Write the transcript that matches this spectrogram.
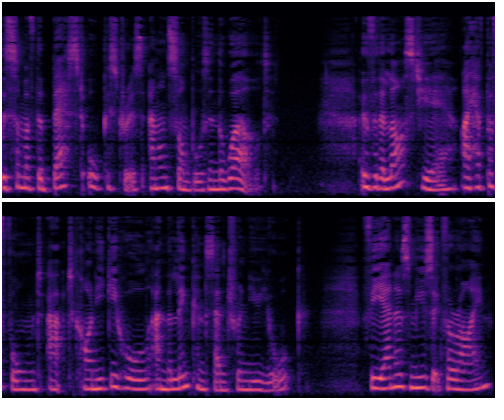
with some of the best orchestras and ensembles in the world. Over the last year, I have performed at Carnegie Hall and the Lincoln Center in New York, Vienna's Musikverein,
